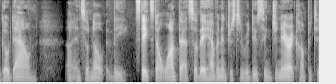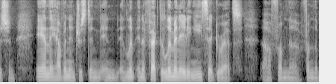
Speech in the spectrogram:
go down. Uh, and so no, the states don't want that. So they have an interest in reducing generic competition, and they have an interest in in in, in effect eliminating e-cigarettes uh, from the from the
